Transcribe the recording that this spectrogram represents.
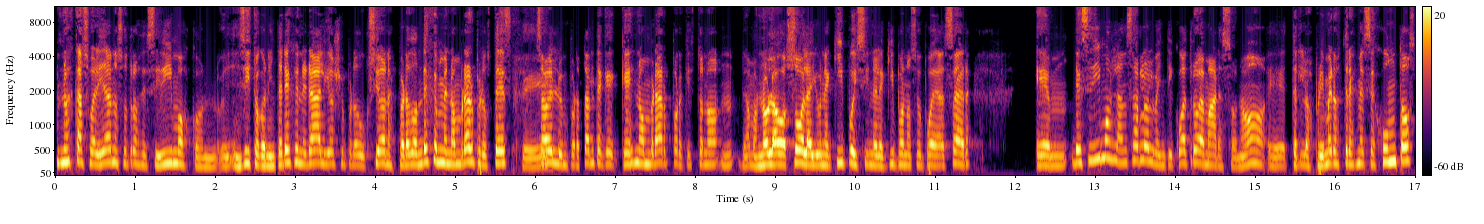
no es casualidad, nosotros decidimos con, insisto, con Interés General y Oye Producciones, perdón, déjenme nombrar, pero ustedes saben lo importante que, es nombrar porque esto no, digamos, no lo hago sola, hay un equipo y sin el equipo no se puede hacer. Em, decidimos lanzarlo el 24 de marzo, ¿no? Eh, los primeros tres meses juntos,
